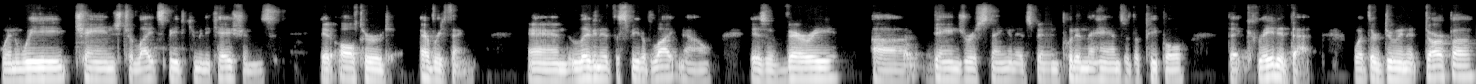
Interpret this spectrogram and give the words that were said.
when we changed to light speed communications, it altered everything. And living at the speed of light now is a very uh, dangerous thing, and it's been put in the hands of the people that created that. What they're doing at DARPA,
